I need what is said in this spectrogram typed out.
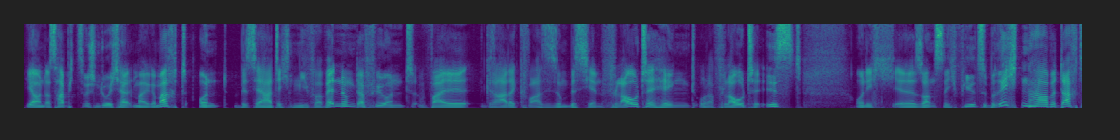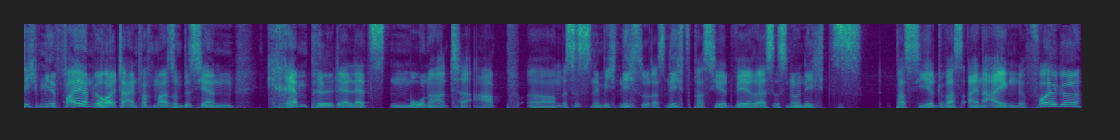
Ja, und das habe ich zwischendurch halt mal gemacht und bisher hatte ich nie Verwendung dafür und weil gerade quasi so ein bisschen Flaute hängt oder Flaute ist, und ich äh, sonst nicht viel zu berichten habe, dachte ich mir, feiern wir heute einfach mal so ein bisschen Krempel der letzten Monate ab. Ähm, es ist nämlich nicht so, dass nichts passiert wäre. Es ist nur nichts passiert, was eine eigene Folge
